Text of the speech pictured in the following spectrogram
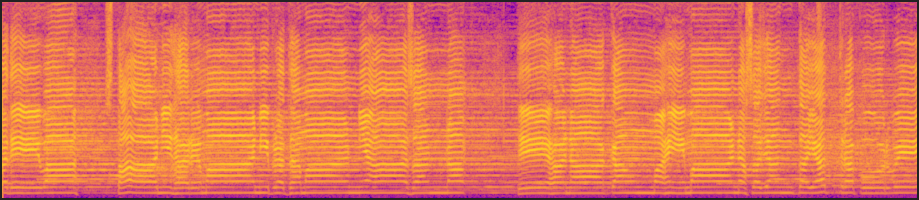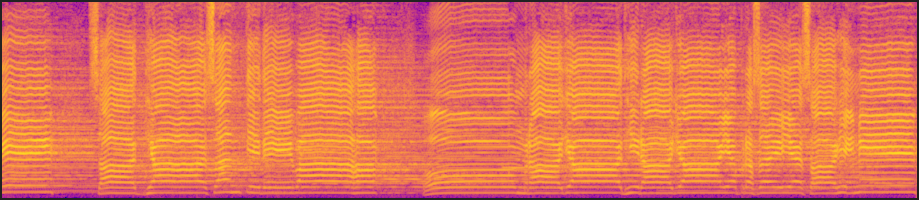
यज्ञमयजन्त देवा स्तानि धर्माणि प्रथमान्यासन्न। तेहनाकं महिमान सजन्त यत्र पूर्वे साध्या सन्ति देवाः। ॐ राजाधिराजाय प्रसय्य साहिने,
